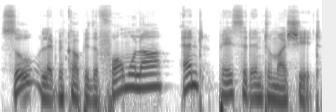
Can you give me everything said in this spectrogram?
So let me copy the formula and paste it into my sheet.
